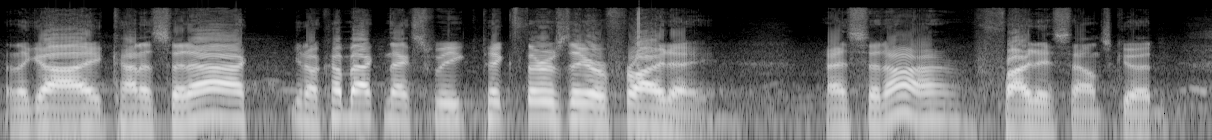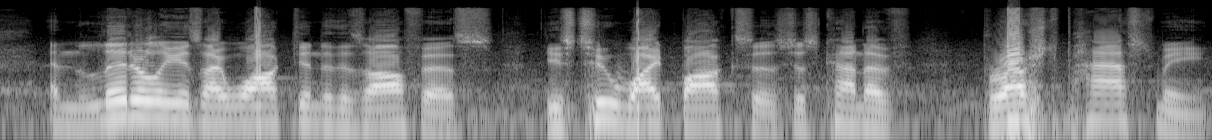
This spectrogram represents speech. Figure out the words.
and the guy kind of said, "Ah, you know, come back next week. Pick Thursday or Friday." And I said, "Ah, Friday sounds good." And literally, as I walked into this office, these two white boxes just kind of brushed past me.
